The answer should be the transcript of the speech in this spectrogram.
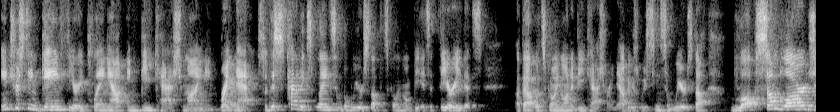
interesting game theory playing out in Bcash mining right now. So this kind of explains some of the weird stuff that's going on. It's a theory that's about what's going on in Bcash right now because we've seen some weird stuff. Some large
